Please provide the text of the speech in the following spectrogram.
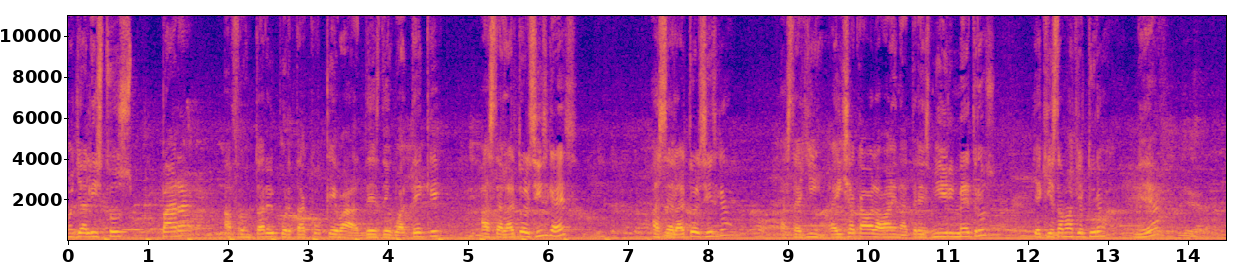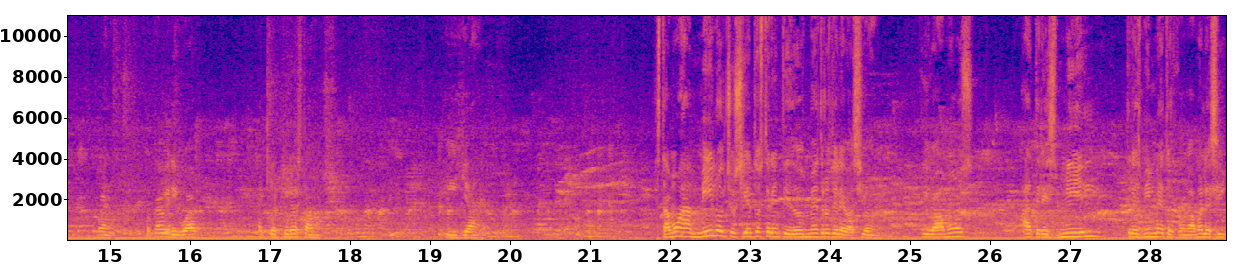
Estamos ya listos para afrontar el puertaco que va desde Guateque hasta el Alto del Cisga, ¿es? Hasta el Alto del Cisga, hasta allí. Ahí se acaba la vaina, 3.000 metros. Y aquí estamos a qué altura, ¿ni idea? Bueno, toca averiguar a qué altura estamos. Y ya. Estamos a 1832 metros de elevación y vamos a 3000, 3000 metros, pongámosle así.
